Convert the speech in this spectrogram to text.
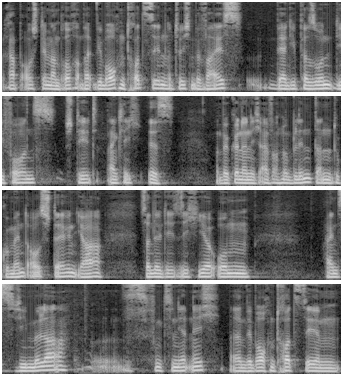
RAP ausstellen. Man braucht aber, wir brauchen trotzdem natürlich einen Beweis, wer die Person, die vor uns steht, eigentlich ist. Und wir können ja nicht einfach nur blind dann ein Dokument ausstellen. Ja, es handelt sich hier um Heinz wie Müller. Das funktioniert nicht. Ähm, wir brauchen trotzdem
